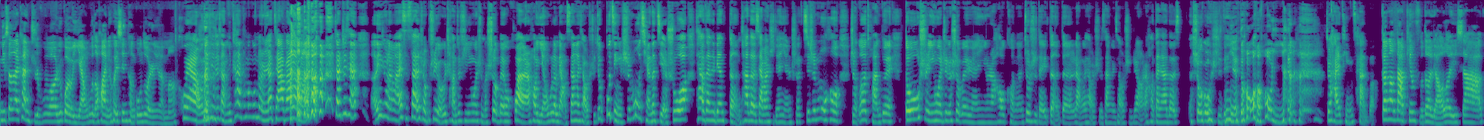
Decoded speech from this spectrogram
你现在看直播，如果有延误的话，你会心疼工作人员吗？会啊，我那天就想，你看他们工作人员要加班了吗。像之前呃英雄联盟 S 赛的时候，不是有一场就是因为什么设备坏了，然后延误了两三个小时。就不仅是目前的解说，他要在那边等他的下班时间延迟，其实幕后整个团队都是因为这个设备原因，然后可能就是得等等两个小时、三个小时这样，然后大家的收工时间也都 往后移，就还挺惨的。刚刚大篇幅的聊了一下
